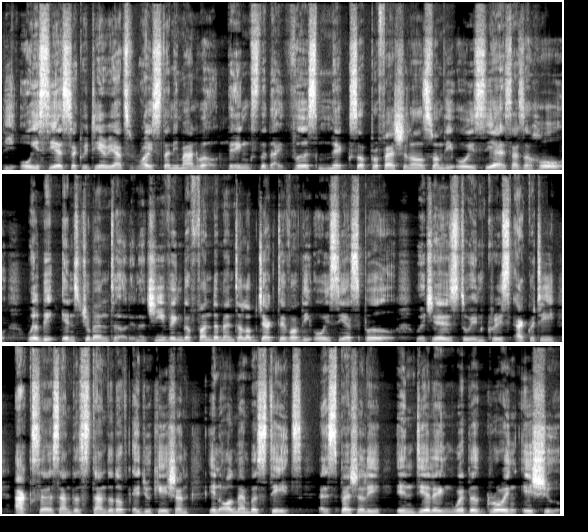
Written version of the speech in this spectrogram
The OECS Secretariat's Royston Emmanuel thinks the diverse mix of professionals from the OECS as a whole will be instrumental in achieving the fundamental objective of the OECS Pearl, which is to increase equity, access, and the standard of education in all member states, especially in dealing with the growing issue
